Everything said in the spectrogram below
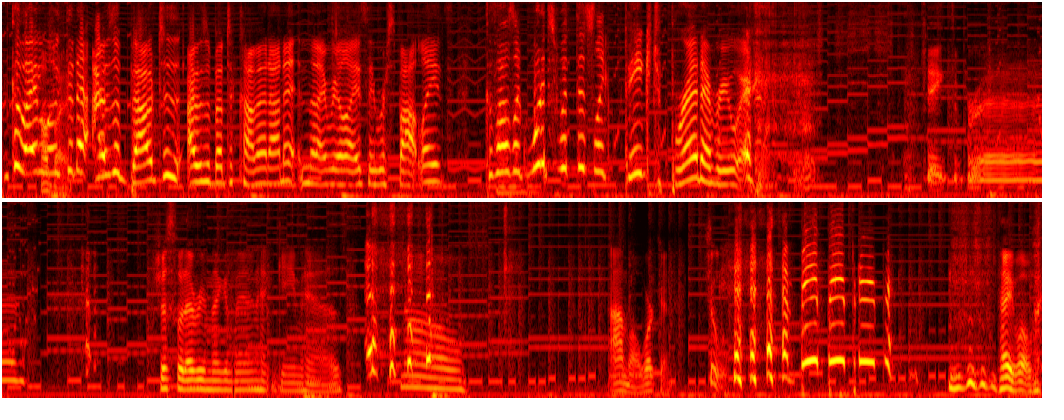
Because I I'll looked at it, I was about to, I was about to comment on it, and then I realized they were spotlights. Because I was like, what is with this like baked bread everywhere? Baked bread. Just what every Mega Man game has. No. I'm a working. Shoot. beep beep beep. beep. hey, whoa. Talk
